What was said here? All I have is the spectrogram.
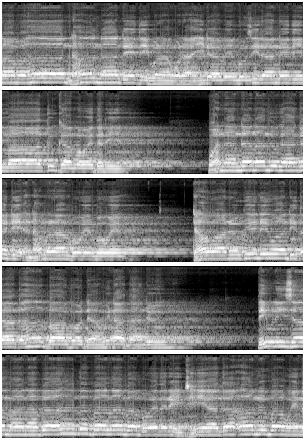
လာမဟာနာနာတေတိဝရဝရဣဒမေမုဇိရနေတိမာဒုက္ခမဝေတရေဝနန္ဒနာဒုက္ခဂတိအနမရံဘဝေဘဝေဒါဝရုခေဒေဝတိတာသဘာဂောတံဝိနတံတု ဒီဝလိသမလာဘသဗ္ဗလာဘဘဝေတရိထေယတအနုဘဝေန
